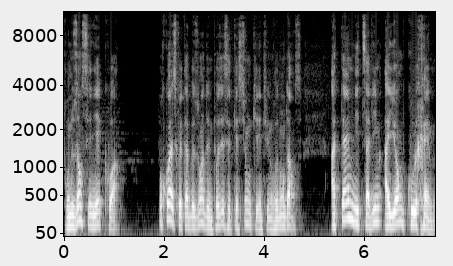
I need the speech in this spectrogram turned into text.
pour nous enseigner quoi? Pourquoi est-ce que tu as besoin de me poser cette question qui est une redondance? Atem Nitzavim Ayom Kulchem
